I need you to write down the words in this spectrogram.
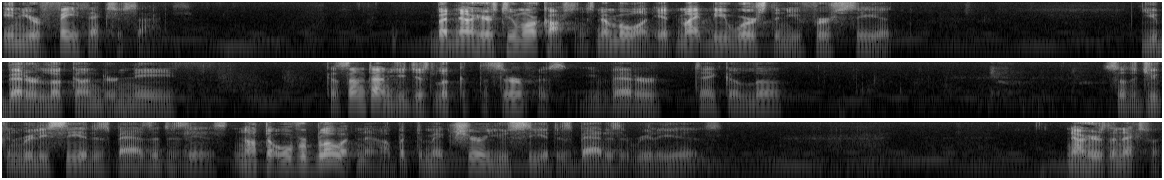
in your faith exercise. But now here's two more cautions. Number one, it might be worse than you first see it. You better look underneath. Because sometimes you just look at the surface. You better take a look so that you can really see it as bad as it is. Not to overblow it now, but to make sure you see it as bad as it really is. Now, here's the next one.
